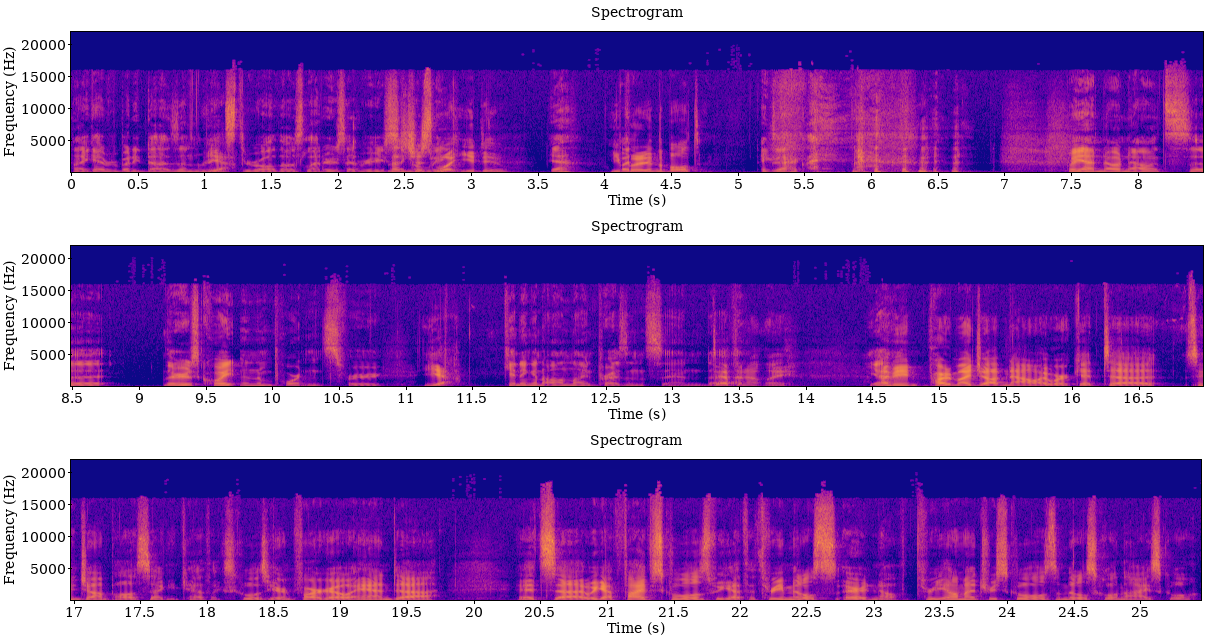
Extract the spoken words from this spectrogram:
like everybody does and reads Yeah. through all those letters every That's single just week. what you do. yeah. You put it in the bulletin. exactly. but yeah, no. Now it's uh, there is quite an importance for Yeah, getting an online presence and uh, definitely. Yeah. I mean, part of my job now, I work at uh, St. John Paul II Catholic Schools here in Fargo, and uh, it's uh, we got five schools. We got the three middle, or no, three elementary schools, the middle school, and the high school.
